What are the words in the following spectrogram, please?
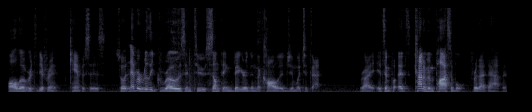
all over to different campuses, so it never really grows into something bigger than the college in which it's at, right? It's imp- it's kind of impossible for that to happen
